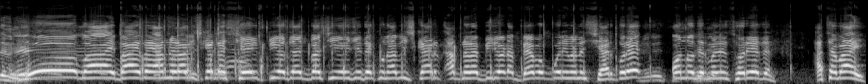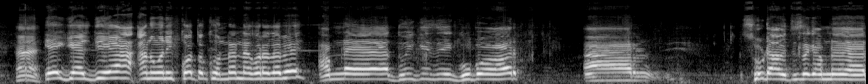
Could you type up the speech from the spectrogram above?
দেখেন। ও ভাই ভাই ভাই আপনার আবিষ্কারটা সেই প্রিয় দেশবাসী এই যে দেখুন আবিষ্কার আপনারা ভিডিওটা ব্যাপক পরিমাণে শেয়ার করে অন্যদের মাঝে ছড়িয়ে দেন। আচ্ছা ভাই হ্যাঁ। এই গ্যাস দিয়ে আনুমানিক কতক্ষণ রান্না করা যাবে? আপনি দুই কেজি গোবর আর সোডা হইতেছে কি আপনার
